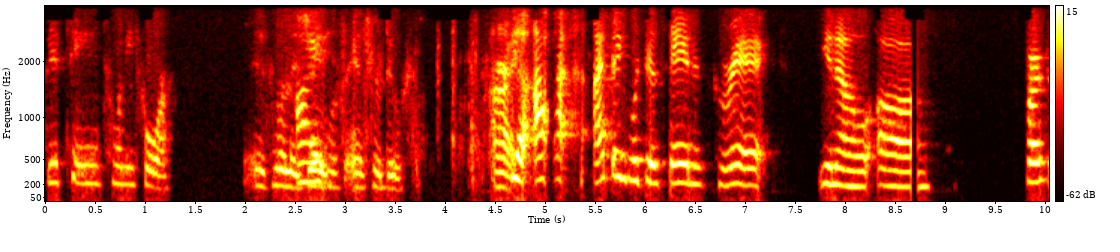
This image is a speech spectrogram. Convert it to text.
1524 is when the J was introduced. All right. Yeah, I, I I think what you're saying is correct. You know, um, first,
